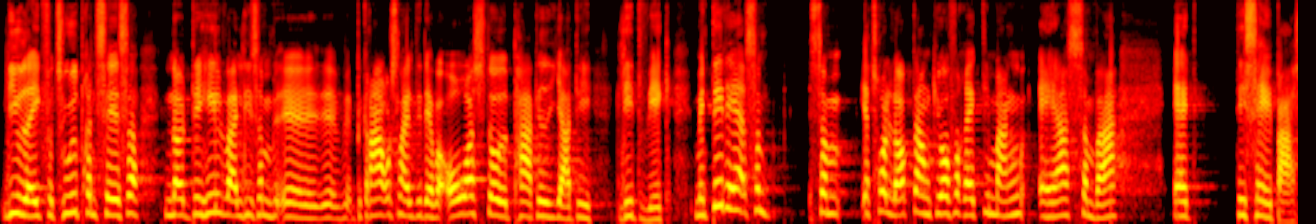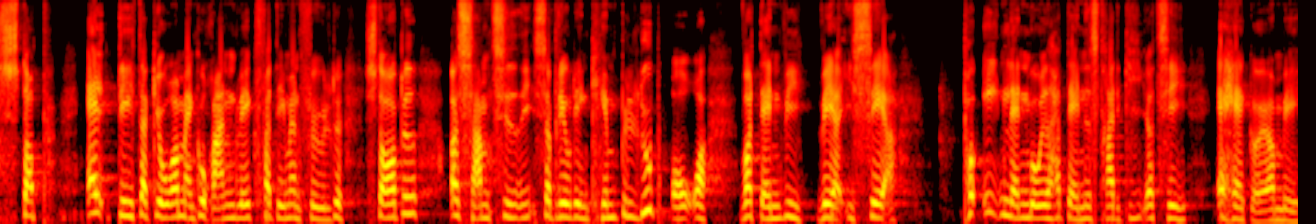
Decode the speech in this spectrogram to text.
Livet er ikke for tudeprinsesser. Når det hele var ligesom øh, begravelsen og alt det der var overstået, pakkede jeg det lidt væk. Men det der, som, som jeg tror lockdown gjorde for rigtig mange af os, som var, at det sagde bare stop. Alt det, der gjorde, at man kunne rende væk fra det, man følte, stoppede. Og samtidig så blev det en kæmpe lup over, hvordan vi hver især på en eller anden måde har dannet strategier til at have at gøre med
